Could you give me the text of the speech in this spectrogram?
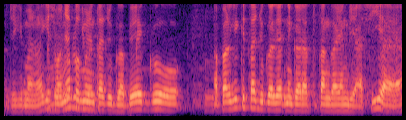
Jadi gimana lagi? Soalnya pemerintah juga bego. Apalagi kita juga lihat negara tetangga yang di Asia ya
